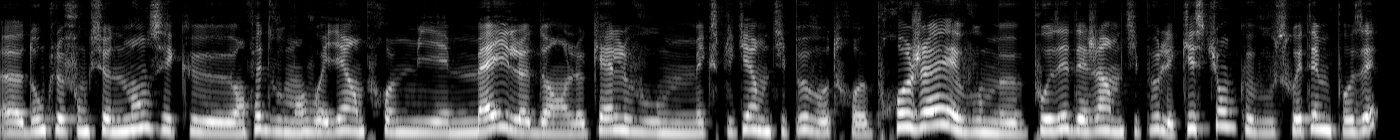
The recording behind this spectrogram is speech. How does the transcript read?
Donc le fonctionnement, c'est que en fait vous m'envoyez un premier mail dans lequel vous m'expliquez un petit peu votre projet et vous me posez déjà un petit peu les questions que vous souhaitez me poser.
